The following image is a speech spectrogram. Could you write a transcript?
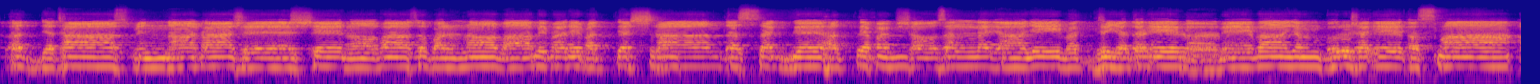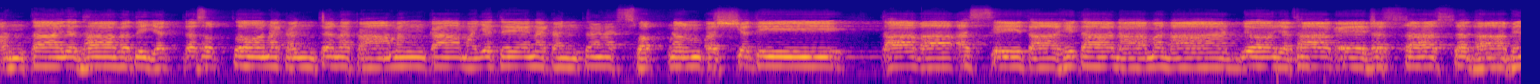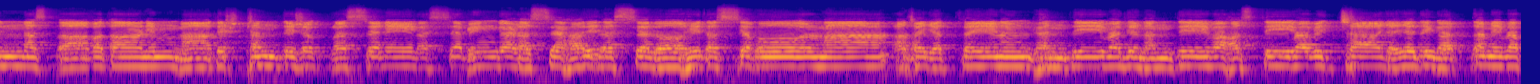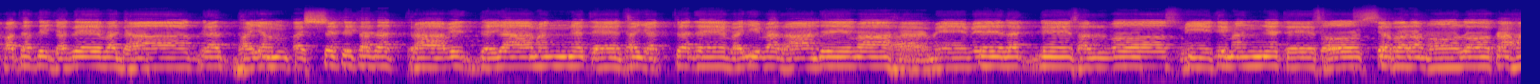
तद्यथास्मिन्नाकाशे श्येनो वा सुपर्णो वा विपरिपत्यश्रान्तः सग्े हत्यपक्षौ सल्लयायै बध्रियत एवमेवायम् पुरुष एतस्मा अन्ताय धावति यत्र सुप्तो न कञ्चन कामम् कामयते न कञ्चन स्वप्नम् पश्यति तावा अस्यैता हिता नाम नाड्यो यथा केशः सहस्रधा नातिष्ठन्ति शुक्लस्य नीलस्य पिङ्गळस्य हरितस्य लोहितस्य पूर्णा घन्तीव जिनन्तीव हस्तीव विच्छाययति गर्तमिव पतति यदेव जाग्रद्भयम् पश्यति तदत्रा विद्यया मन्यतेऽथ यत्र देव इव मे वेदज्ञे सर्वोऽस्मीति मन्यते सोऽस्य परमो लोकः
